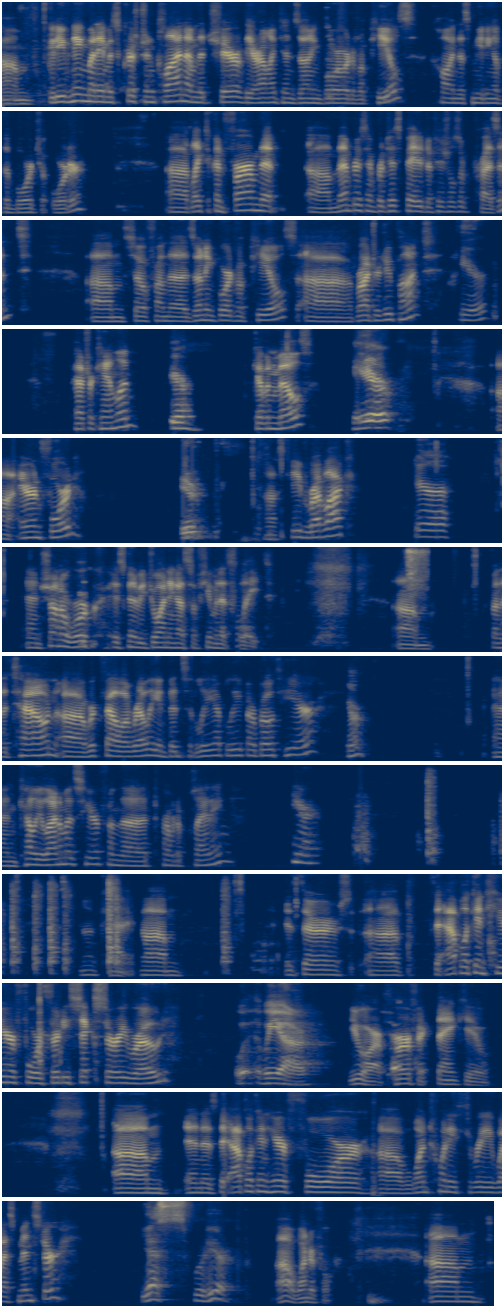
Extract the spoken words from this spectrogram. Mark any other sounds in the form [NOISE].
Um, good evening. My name is Christian Klein. I'm the chair of the Arlington Zoning Board of Appeals, calling this meeting of the board to order. Uh, I'd like to confirm that uh, members and participated officials are present. Um, so from the Zoning Board of Appeals, uh, Roger DuPont, Here. Patrick Hanlon, Here. Kevin Mills, Here. uh, Aaron Ford, Here. uh, Steve Revilak, Here. and Sean O'Rourke is going to be joining us a few minutes late. Um, from the town, uh, Rick Valarelli and Vincent Lee, I believe, are both here. Here. And Kelly Lynema is here from the Department of Planning. Here. Okay. Um, is there uh, the applicant here for 36 Surrey Road? We are. You are perfect. Thank you. Um, and is the applicant here for uh, 123 Westminster? Yes, we're here. Oh, wonderful. Um,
